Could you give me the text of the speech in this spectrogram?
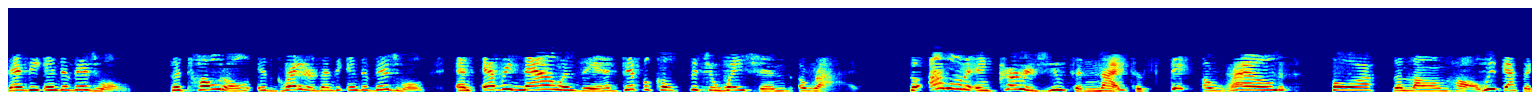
than the individuals. The total is greater than the individuals. And every now and then, difficult situations arise. So I want to encourage you tonight to stick around for the long haul. We've got to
